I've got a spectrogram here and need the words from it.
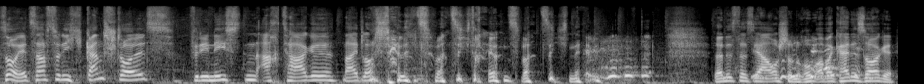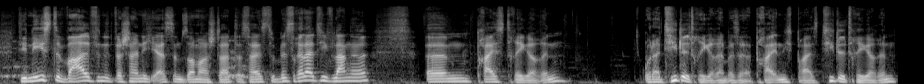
So, jetzt darfst du dich ganz stolz für die nächsten acht Tage Night Lounge Talent 2023 nennen. Dann ist das Jahr auch schon rum. Aber keine Sorge, die nächste Wahl findet wahrscheinlich erst im Sommer statt. Das heißt, du bist relativ lange ähm, Preisträgerin. Oder Titelträgerin, besser, Pre nicht Preis, Titelträgerin.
